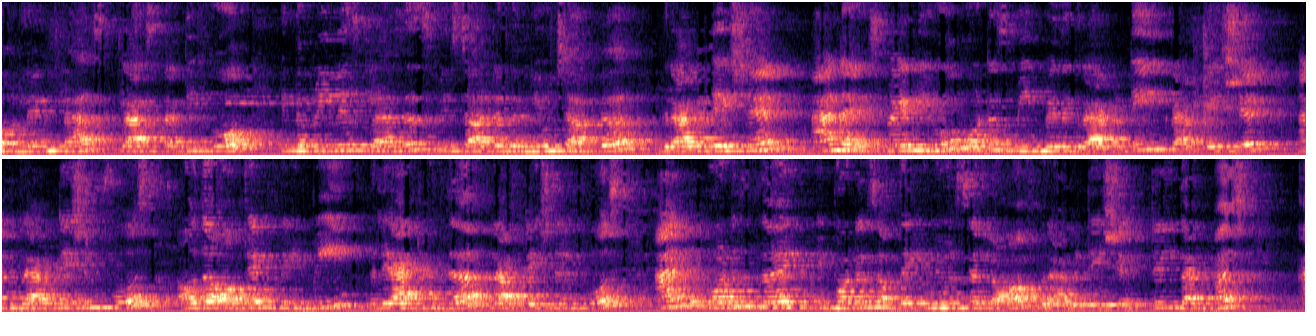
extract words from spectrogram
online class, class 34. In the previous classes, we started the new chapter, gravitation, and I explained you what is mean by the gravity, gravitation, and gravitation force, how the object will be react with the gravitational force, and what is the importance of the universal law of gravitation. Till that much,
